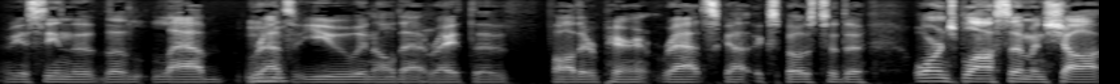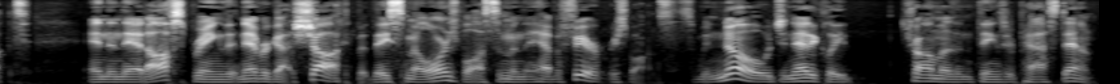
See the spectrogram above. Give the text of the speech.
Have you seen the, the lab mm-hmm. rats at you and all that, right? The father parent rats got exposed to the orange blossom and shocked. And then they had offspring that never got shocked, but they smell orange blossom and they have a fear response. So we know genetically traumas and things are passed down.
